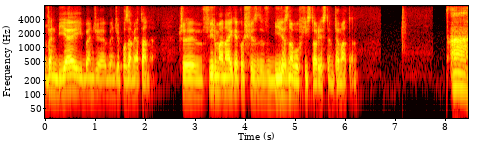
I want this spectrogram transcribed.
w NBA i będzie, będzie pozamiatane. Czy firma Nike jakoś się wbije znowu w historię z tym tematem? A,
